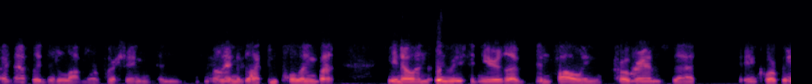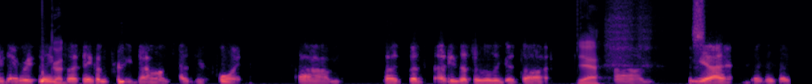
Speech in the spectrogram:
I definitely did a lot more pushing and really neglected pulling. But you know, in, in recent years, I've been following programs that incorporate everything. Good. So I think I'm pretty balanced at this point. Um, but but I think that's a really good thought. Yeah. Um, yeah, I, I think that's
